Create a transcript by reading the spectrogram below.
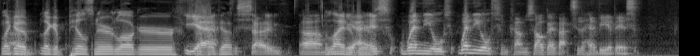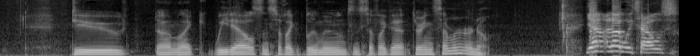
Like Um, a like a pilsner lager, Yeah, like that. so um, Lighter yeah, beers. it's when the autumn when the autumn comes, I'll go back to the heavier beers. Do you um, like wheat ales and stuff like blue moons and stuff like that during the summer or no? Yeah, I like wheat ales,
